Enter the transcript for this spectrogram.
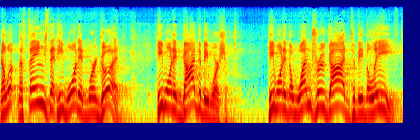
Now, look, the things that he wanted were good. He wanted God to be worshiped, he wanted the one true God to be believed.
